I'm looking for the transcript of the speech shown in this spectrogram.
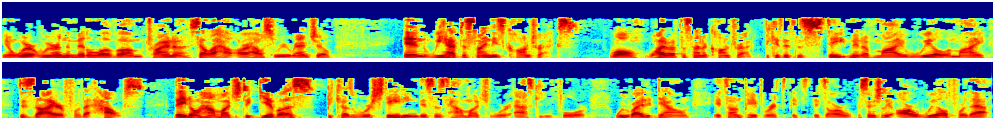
You know, we're, we're in the middle of um, trying to sell ho- our house in Rio Rancho, and we have to sign these contracts. Well, why do I have to sign a contract? Because it's a statement of my will and my desire for that house. They know how much to give us because we're stating this is how much we're asking for. We write it down. It's on paper. It's, it's, it's our, essentially our will for that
